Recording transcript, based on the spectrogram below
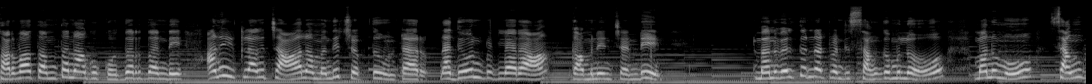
తర్వాత అంతా నాకు కుదరదండి అని ఇట్లాగ చాలామంది చెప్తూ ఉంటారు. నా దేవుని బిడ్డారా గమనించండి. మనం వెళ్తున్నటువంటి సంఘములో మనము సంఘ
